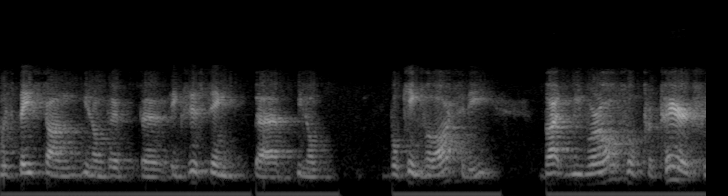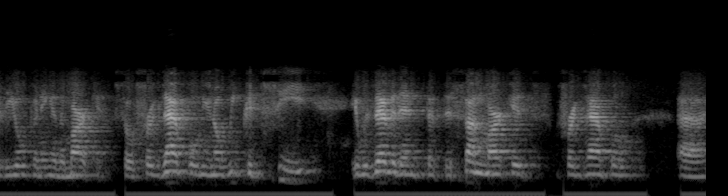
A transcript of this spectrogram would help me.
was based on, you know, the existing, you know, booking velocity, but we were also prepared for the opening of the market. So, for example, you know, we could see it was evident that the sun markets, for example, uh,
